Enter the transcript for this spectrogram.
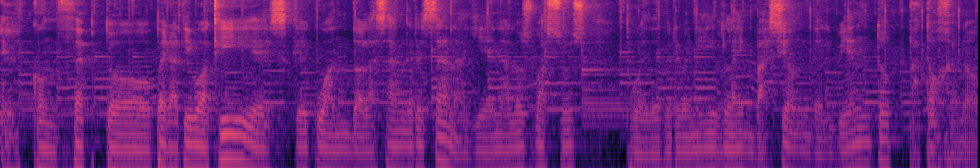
El concepto operativo aquí es que cuando la sangre sana llena los vasos puede prevenir la invasión del viento patógeno.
